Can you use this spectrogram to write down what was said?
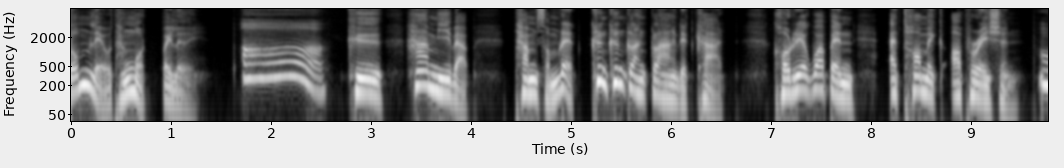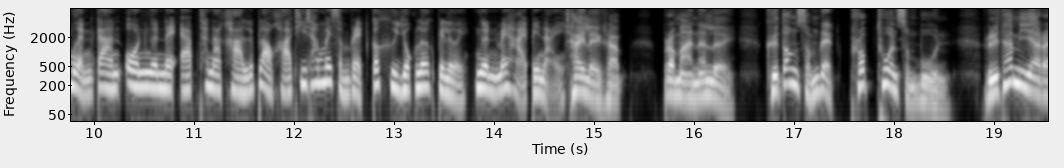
ล้มเหลวทั้งหมดไปเลย อ๋อ คือห้ามมีแบบทำสำเร็จครึ่งครึ่งกลางกลางๆเด็ดขาด เขาเรียกว่าเป็น atomic operation เหมือนการโอนเงินในแอปธนาคารหรือเปล่าคะ ที่ถ้าไม่สำเร็จก็คือยกเลิกไปเลย เงินไม่หายไปไหน ใช่เลยครับ ประมาณนั้นเลย คือต้องสำเร็จครบถ้วนสมบูรณ์ หรือถ้ามีอะไร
